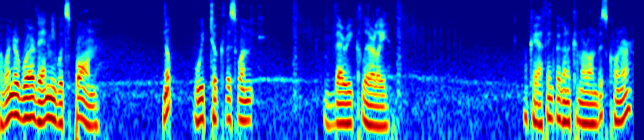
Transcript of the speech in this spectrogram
I wonder where the enemy would spawn. Nope, we took this one very clearly. Okay, I think they're gonna come around this corner.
